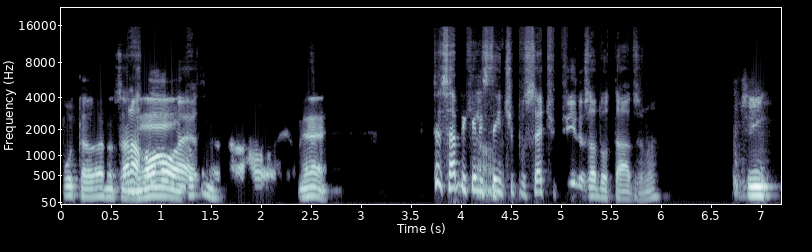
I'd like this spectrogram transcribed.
puta ano Sarah também. Hall, é, então, Sarah Hall, é. é. Você sabe que eles têm, tipo, sete filhos adotados, né? Sim.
